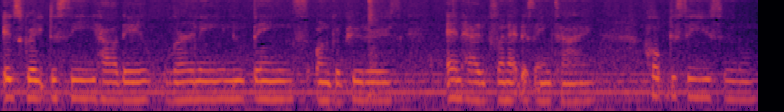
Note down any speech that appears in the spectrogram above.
it's great to see how they're learning new things on computers and having fun at the same time. Hope to see you soon.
